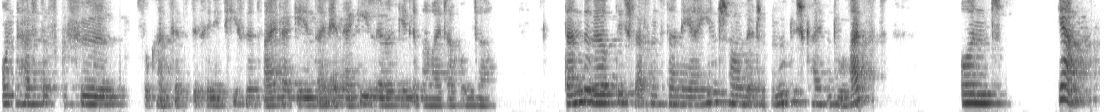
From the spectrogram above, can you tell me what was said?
und hast das Gefühl, so kann es jetzt definitiv nicht weitergehen, dein Energielevel geht immer weiter runter. Dann bewirb dich, lass uns da näher hinschauen, welche Möglichkeiten du hast. Und ja,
